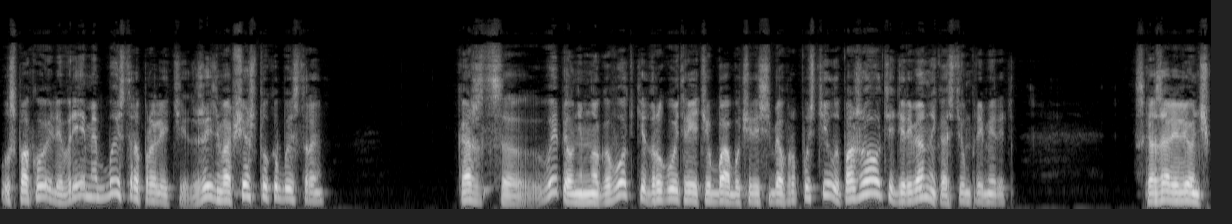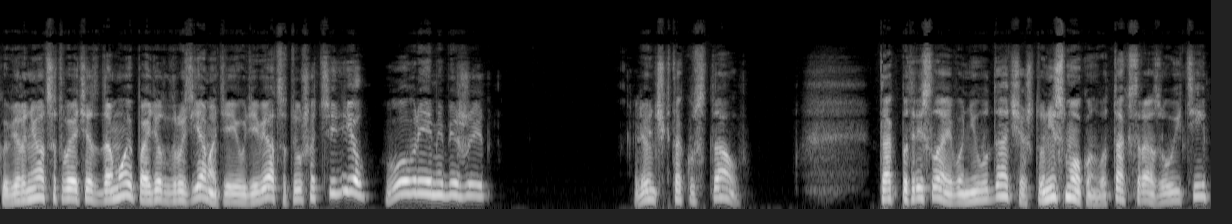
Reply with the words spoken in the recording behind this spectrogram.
Успокоили, время быстро пролетит, жизнь вообще штука быстрая. Кажется, выпил немного водки, другую третью бабу через себя пропустил и, пожалуйте, деревянный костюм примерить. Сказали Ленчику, вернется твой отец домой, пойдет к друзьям, а те и удивятся, ты уж отсидел, вовремя бежит. Ленчик так устал, так потрясла его неудача, что не смог он вот так сразу уйти,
